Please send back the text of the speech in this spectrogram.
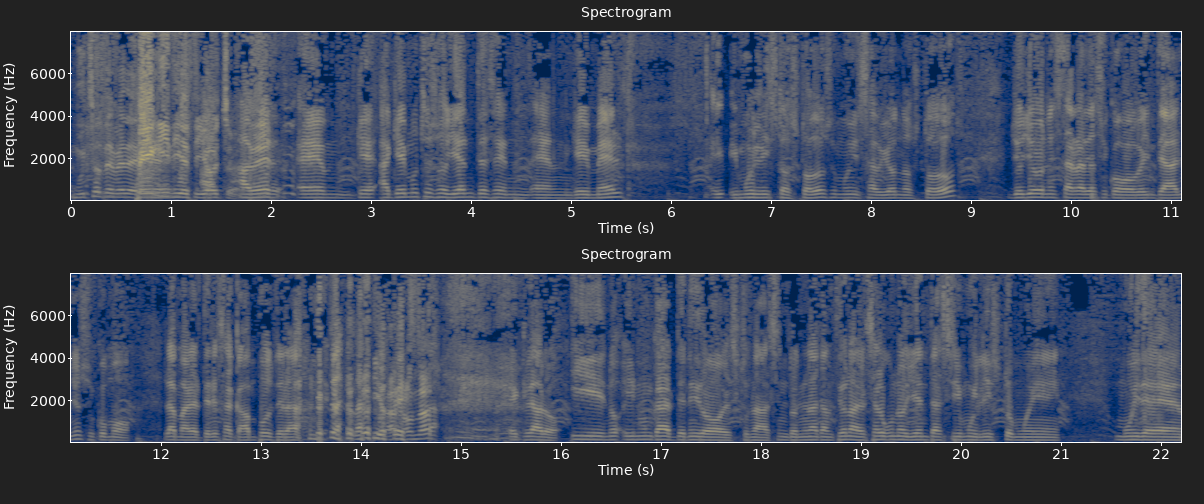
Muchos debe de... Peggy 18. A ver, em, que aquí hay muchos oyentes en, en Game Mail y, y muy listos todos y muy sabiondos todos. Yo llevo en esta radio así como 20 años, soy como la María Teresa Campos de la, de la radio. ¿Las esta. Eh, claro, y, no, y nunca he tenido esto, una sintonía, una canción. A ver si algún oyente así muy listo, muy muy de,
